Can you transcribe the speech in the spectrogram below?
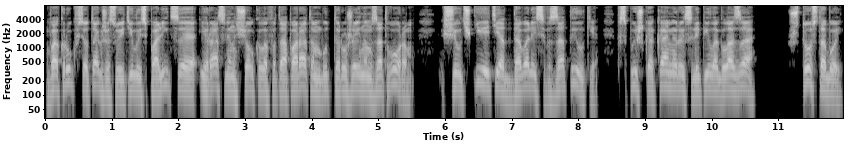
Вокруг все так же суетилась полиция, и Раслин щелкала фотоаппаратом, будто ружейным затвором. Щелчки эти отдавались в затылке. Вспышка камеры слепила глаза. «Что с тобой?»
